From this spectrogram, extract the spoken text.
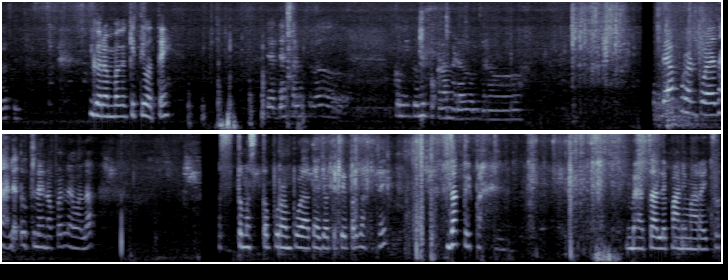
बसायचं गरम बघा किती होते त्या त्याच्यानं सगळं कमी कमी पकडा मॅडम जरा. उद्या पुरणपोळ्या झाल्यात उचलायला पण नाही मला. मस्त मस्त पुरणपोळ्या त्याच्यावरती पेपर झाकते झाक पेपर बाहेर चालले पाणी मारायचं.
